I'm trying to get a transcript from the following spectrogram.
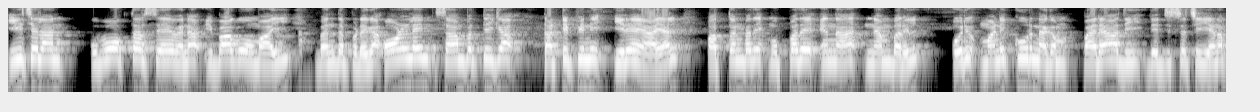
ഈ ചലാൻ ഉപഭോക്തൃ സേവന വിഭാഗവുമായി ബന്ധപ്പെടുക. ഓൺലൈൻ സാമ്പത്തിക തട്ടിപ്പിന് ഇരയായാൽ പത്തൊൻപത് മുപ്പത് എന്ന നമ്പറിൽ ഒരു മണിക്കൂറിനകം പരാതി രജിസ്റ്റർ ചെയ്യണം.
